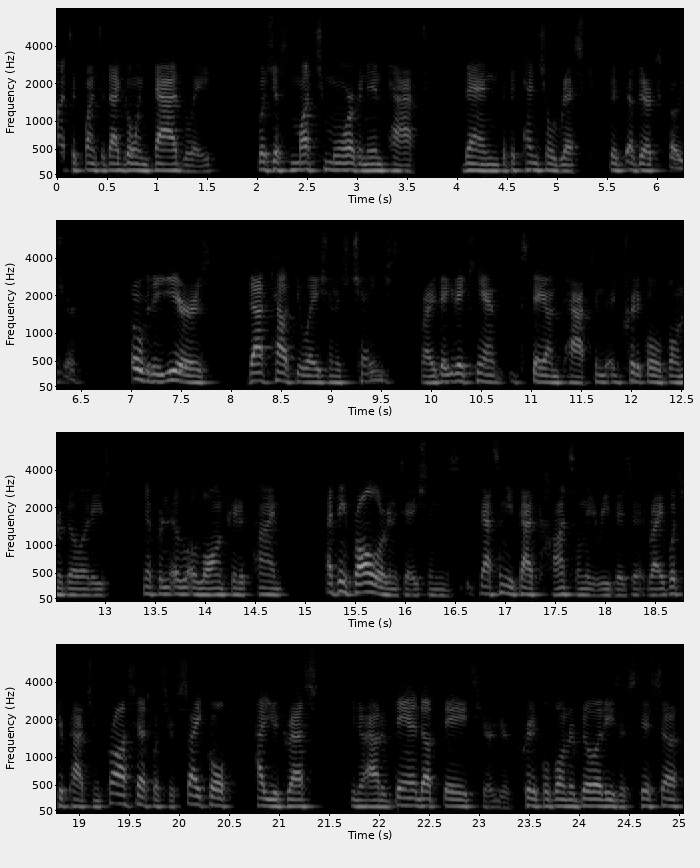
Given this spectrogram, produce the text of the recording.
consequence of that going badly was just much more of an impact than the potential risk of their exposure. Over the years, that calculation has changed, right? They, they can't stay unpatched and, critical vulnerabilities you know, for a, a long period of time. I think for all organizations, that's something you've got to constantly revisit, right? What's your patching process? What's your cycle? How do you address, you know, out of band updates, your, your critical vulnerabilities, of CISA,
